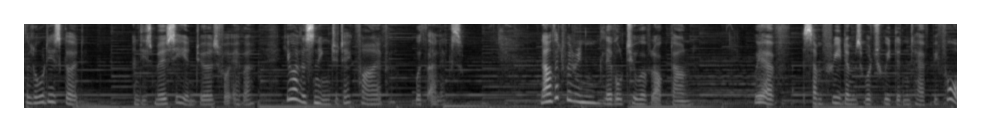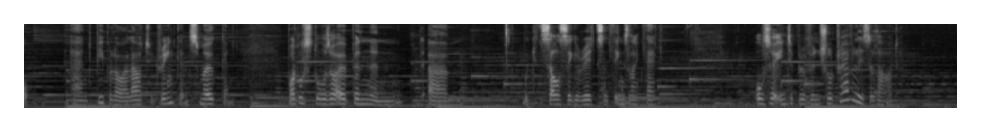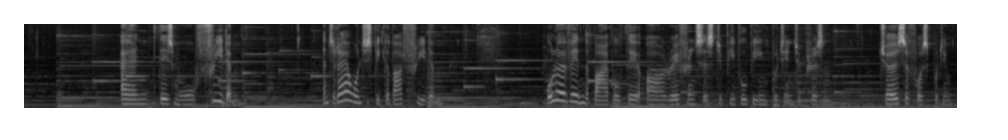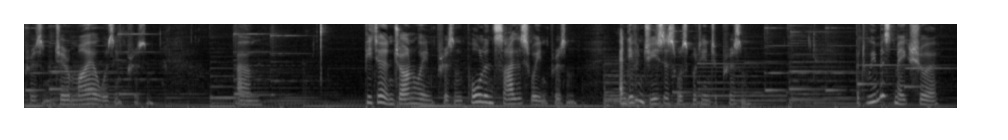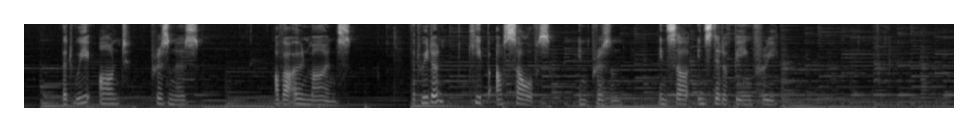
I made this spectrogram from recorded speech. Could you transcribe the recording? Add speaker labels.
Speaker 1: The Lord is good, and His mercy endures forever. You are listening to Take 5 with Alex. Now that we're in level 2 of lockdown, we have some freedoms which we didn't have before. And people are allowed to drink and smoke, and bottle stores are open, and um, we can sell cigarettes and things like that. Also, interprovincial travel is allowed and there's more freedom. And today I want to speak about freedom. All over in the Bible, there are references to people being put into prison. Joseph was put in prison, Jeremiah was in prison, um, Peter and John were in prison, Paul and Silas were in prison, and even Jesus was put into prison. But we must make sure that we aren't prisoners of our own minds, that we don't keep ourselves in prison instead of being free.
